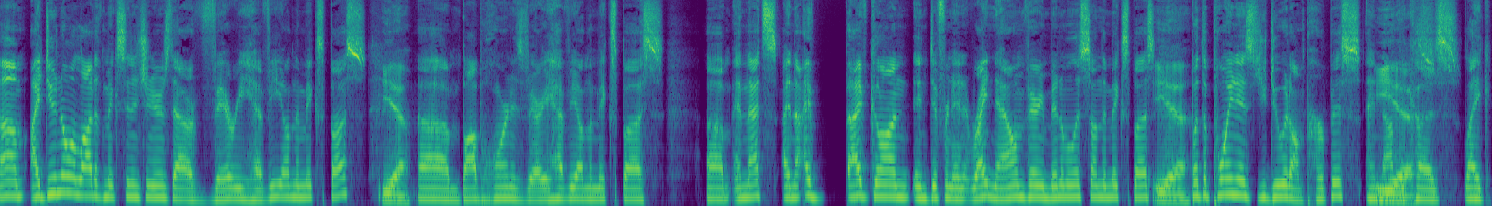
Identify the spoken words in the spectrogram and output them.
Um, I do know a lot of mix engineers that are very heavy on the mix bus. yeah Um, Bob Horn is very heavy on the mix bus, um, and that's and I've I've gone in different. And right now I'm very minimalist on the mix bus. yeah But the point is, you do it on purpose and not Yes. because like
